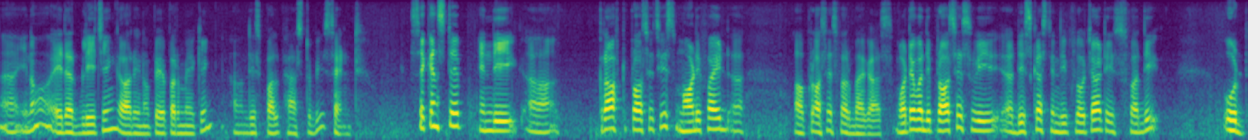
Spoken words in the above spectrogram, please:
uh, you know either bleaching or you know paper making uh, this pulp has to be sent. Second step in the uh, Kraft process is modified uh, uh, process for bagasse. Whatever the process we discussed in the flowchart is for the wood,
